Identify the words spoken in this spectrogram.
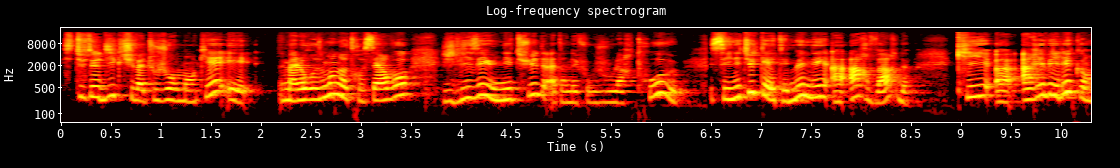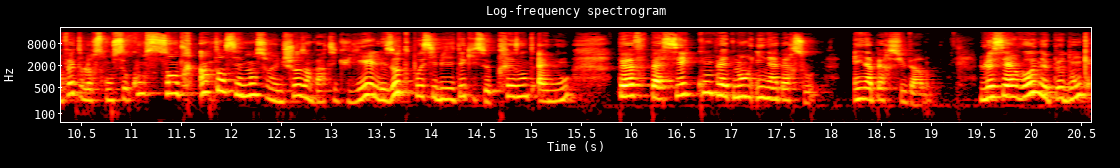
si tu te dis que tu vas toujours manquer et malheureusement notre cerveau, je lisais une étude, attendez, il faut que je vous la retrouve, c'est une étude qui a été menée à Harvard qui euh, a révélé qu'en fait lorsqu'on se concentre intensément sur une chose en particulier, les autres possibilités qui se présentent à nous peuvent passer complètement inaperçues. Le cerveau ne peut donc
